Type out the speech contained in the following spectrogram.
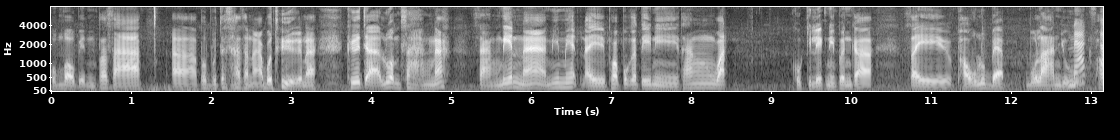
ผมบอกเป็นภาษา พระพุทธศาสนาบ่ถือกันนะคือจะร่วมสร้างนะสร้างเมนนะมีเมนไอเพอปกตินี่ทั้งวัดโคกคิเหล็กนี่เพิ่นก็ใส่เผารูปแบบโบราณอยู่ Max เผา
